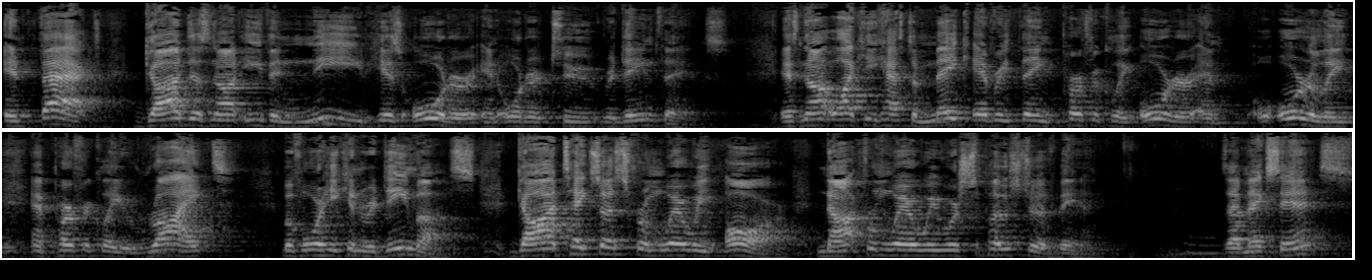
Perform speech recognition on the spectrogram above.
in fact, God does not even need his order in order to redeem things. It's not like he has to make everything perfectly order and orderly and perfectly right before he can redeem us. God takes us from where we are, not from where we were supposed to have been. Does that make sense?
